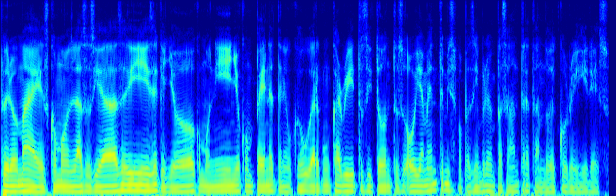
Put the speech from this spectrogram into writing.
pero, mae, es como la sociedad se dice que yo, como niño con pene, tengo que jugar con carritos y todo. Entonces, obviamente, mis papás siempre me pasaban tratando de corregir eso.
